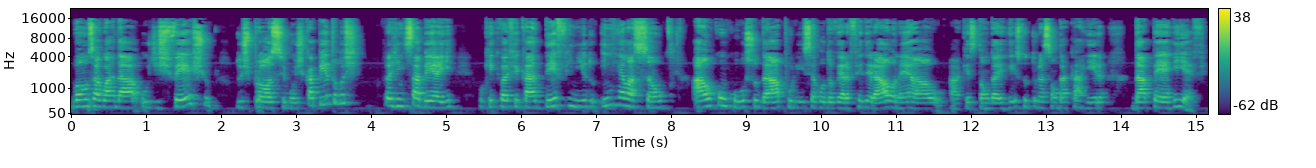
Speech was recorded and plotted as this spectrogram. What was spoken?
vamos aguardar o desfecho dos próximos capítulos para a gente saber aí o que, que vai ficar definido em relação ao concurso da Polícia Rodoviária Federal, né, ao, a questão da reestruturação da carreira da PRF.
